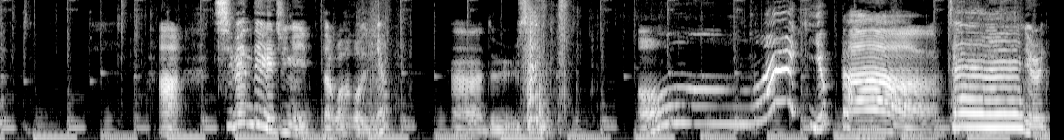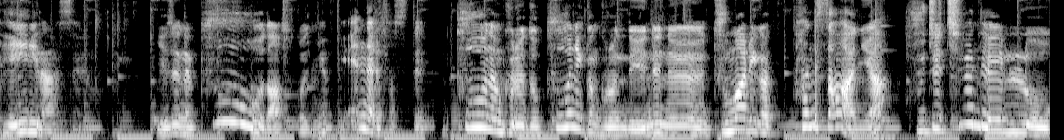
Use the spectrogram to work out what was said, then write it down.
응? 아 칩앤데일 중에 있다고 하거든요? 하나 둘셋. 어, 와 귀엽다. 짠! 이런 데일이 나왔어요 예전에 푸 나왔었거든요 옛날에 샀을 때 푸는 그래도 푸니까 그런데 얘네는 두 마리가 한 쌍 아니야? 굳이 칩앤데일로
